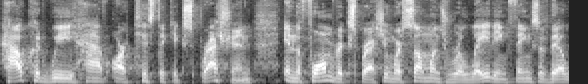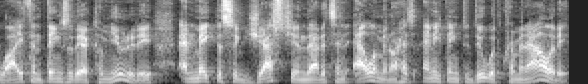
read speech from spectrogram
How could we have artistic expression in the form of expression where someone's relating things of their life and things of their community and make the suggestion that it's an element or has anything to do with criminality?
